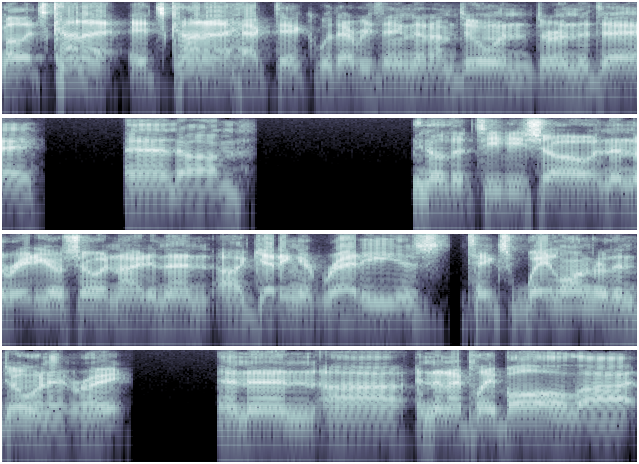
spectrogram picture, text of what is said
well, it's kind of it's kind of hectic with everything that I'm doing during the day, and um, you know the TV show and then the radio show at night, and then uh, getting it ready is takes way longer than doing it, right? And then uh, and then I play ball a lot,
